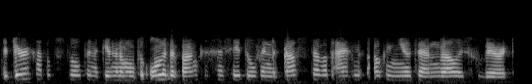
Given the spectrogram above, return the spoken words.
De deur gaat op slot en de kinderen moeten onder de banken gaan zitten of in de kasten, wat eigenlijk ook in Newtown wel is gebeurd.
